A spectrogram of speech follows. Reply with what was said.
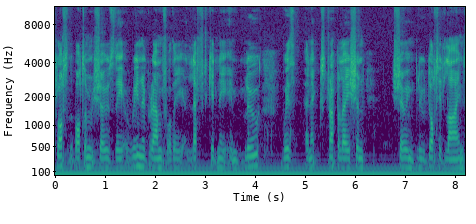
plot at the bottom shows the renogram for the left kidney in blue with an extrapolation showing blue dotted line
